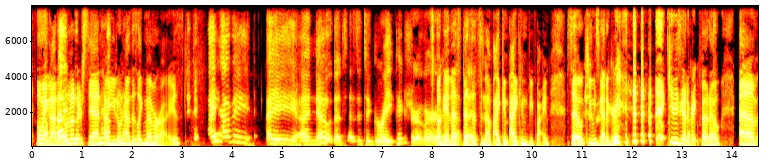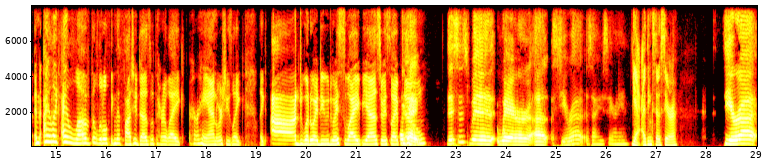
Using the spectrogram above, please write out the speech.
oh my god, I don't understand how you don't have this like memorized. I have a a, a note that says it's a great picture of her. Okay, that's that's that's, enough. I can I can be fine. So Kumi's got a great Kumi's got a great photo. Um and I like I love the little thing that Fatu does with her like her hand where she's like like ah what do I do? Do I swipe? Yes, do I swipe? Okay. No. This is with where uh Sierra is that how you say her name? Yeah, I think so, Sierra. Sierra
